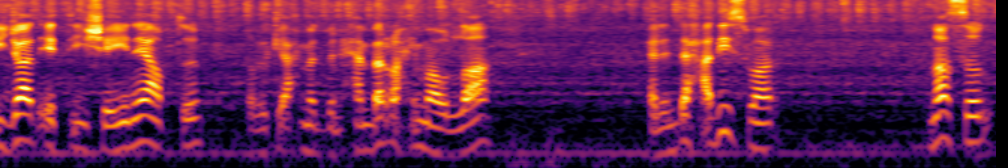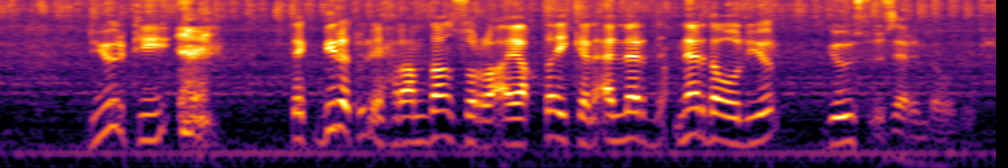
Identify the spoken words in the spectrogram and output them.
icat ettiği şeyi ne yaptı? Tabii ki Ahmed bin Hanbel rahimahullah elinde hadis var. Nasıl? Diyor ki tekbiretül ihramdan sonra ayaktayken eller nerede oluyor? Göğüs üzerinde oluyor.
